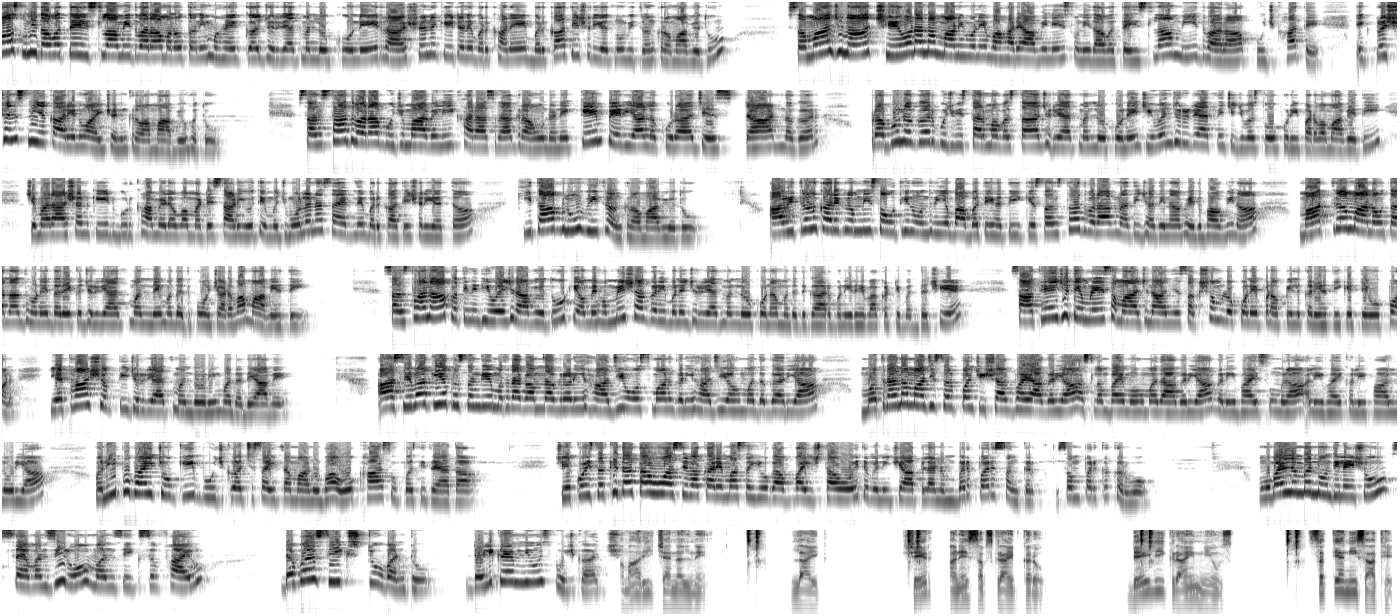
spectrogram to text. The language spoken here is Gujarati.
દાવતે ઇસ્લામી દ્વારા માનવતાની મહેક જરૂરિયાતમંદ લોકોને રાશન કીટ અને બરખાને બરકાતી શરીયતનું વિતરણ કરવામાં આવ્યું હતું. સમાજના છેવાડાના માનવીઓને બહારે આવીને સુની દાવતે ઇસ્લામી દ્વારા પૂજ ખાતે એક પ્રશંસનીય કાર્યનું આયોજન કરવામાં આવ્યું હતું. સંસ્થા દ્વારા ભુજમાં આવેલી ખારાસરા ગ્રાઉન્ડ અને કેમ્પ એરિયા લકુરા જેસ્ટા નગર પ્રભુનગર ભુજ વિસ્તારમાં વસતા જરૂરિયાતમંદ લોકોને જીવન જરૂરિયાતની ચીજવસ્તુઓ પૂરી પાડવામાં આવી હતી, જેમાં રાશન કીટ, બુરખા મેળવવા માટે સાડીઓ તેમજ મોલાના સાહેબને બરકાતી શરીયત, કિતાબનું વિતરણ કરવામાં આવ્યું હતું. આ વિતરણ કાર્યક્રમની સૌથી નોંધનીય બાબત એ હતી કે સંસ્થા દ્વારા જ્ઞાતિ જાતિના ભેદભાવ વિના માત્ર માનવતાના ધોરણે દરેક જરૂરિયાતમંદને મદદ પહોંચાડવામાં આવી હતી. સંસ્થાના પ્રતિનિધિઓએ જણાવ્યું હતું કે અમે હંમેશા ગરીબ અને જરૂરિયાતમંદ લોકોના મદદગાર બની રહેવા કટિબદ્ધ છીએ. સાથે જ તેમણે સમાજના અન્ય સક્ષમ લોકોને પણ અપીલ કરી હતી કે તેઓ પણ યથાશક્તિ જરૂરિયાતમંદોની મદદે આવે. આ સેવાકીય પ્રસંગે મથરા ગામના અગ્રણી હાજી ઓસમાન, ગણી હાજી અહમદ અગરિયા, મથરાના માજી સરપંચ ઇશાકભાઈ આગરિયા, અસલમભાઈ મોહમ્મદ આગરિયા, ગણીભાઈ સુમરા, અલીભાઈ ખલીફા લોરિયા, હનીફભાઈ ચોકી, ભુજ કચ્છ સહિતના મહાનુભાવો ખાસ ઉપસ્થિત રહ્યા હતા. જે કોઈ સખીદાતાઓ આ સેવા કાર્યમાં સહયોગ આપવા ઈચ્છતા હોય તેમને નીચે આપેલા નંબર પર સંપર્ક કરવો. મોબાઈલ નંબર નોંધી લેશો seven zero one six five double six two one two. Daily crime news પૂછગછ. અમારી ચેનલને લાઇક શેર અને સબસ્ક્રાઇબ કરો. ડેઇલી ક્રાઇમ ન્યૂઝ સત્યની સાથે.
